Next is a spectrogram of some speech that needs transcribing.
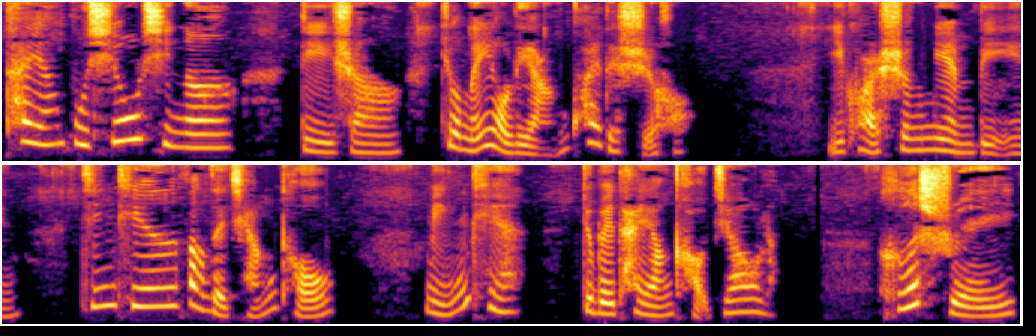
太阳不休息呢，地上就没有凉快的时候。一块生面饼，今天放在墙头，明天就被太阳烤焦了。河水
